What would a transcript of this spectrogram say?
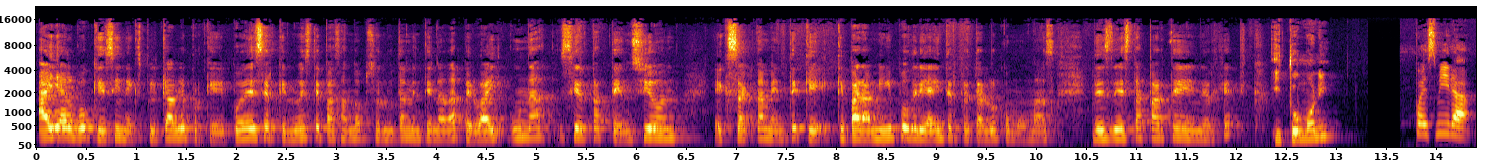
hay algo que es inexplicable porque puede ser que no esté pasando absolutamente nada, pero hay una cierta tensión exactamente que, que para mí podría interpretarlo como más desde esta parte energética. ¿Y tú, Moni? Pues mira,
